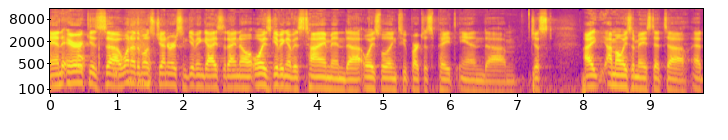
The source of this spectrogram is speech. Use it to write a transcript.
and Eric is uh, one of the most generous and giving guys that I know. Always giving of his time and uh, always willing to participate and um, just. I, am always amazed at, uh, at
